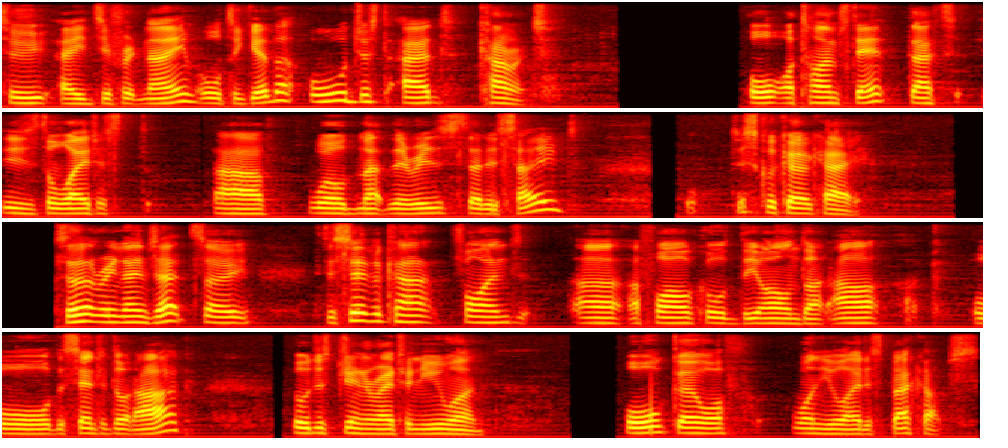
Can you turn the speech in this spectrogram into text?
to a different name altogether or just add current. Or a timestamp that is the latest uh, world map there is that is saved. Just click OK. So that renames that. So if the server can't find uh, a file called the island.ark or the center.ark, it'll just generate a new one. Or go off one of your latest backups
